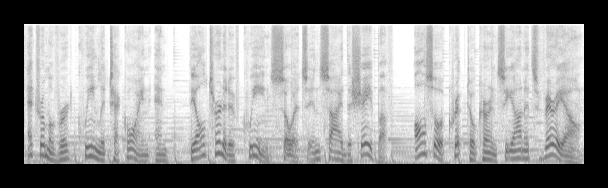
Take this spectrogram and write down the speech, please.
Etramavert Queen Litecoin and the alternative Queens so it's inside the shape of also a cryptocurrency on its very own.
